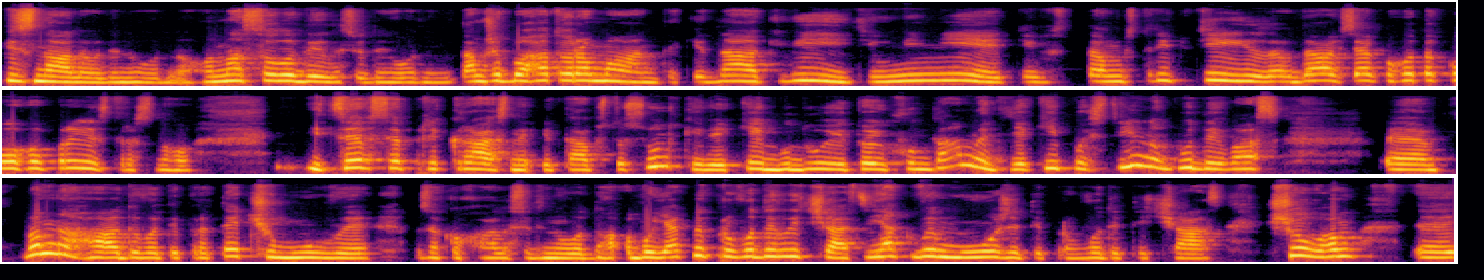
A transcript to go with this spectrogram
пізнали один одного, насолодились один одним. Там же багато романтики, да, квітів, мінетів, там стріптізів, да, всякого такого пристрасного. І це все прекрасний етап стосунків, який будує той фундамент, який постійно буде вас. е, Вам нагадувати про те, чому ви закохалися один одного, або як ви проводили час, як ви можете проводити час, що вам, е,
